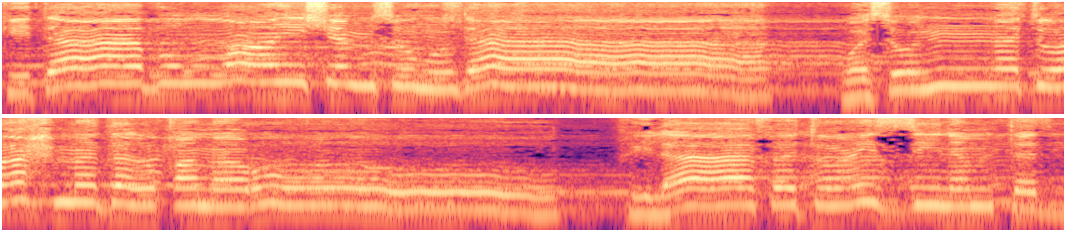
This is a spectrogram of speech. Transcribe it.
كتاب الله شمس هدى وسنة أحمد القمر. خلافة عزنا امتدات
